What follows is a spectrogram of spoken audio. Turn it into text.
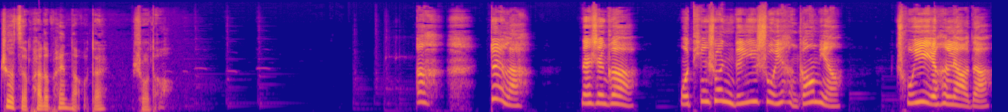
这才拍了拍脑袋，说道：“啊，对了，男神哥，我听说你的医术也很高明，厨艺也很了得。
